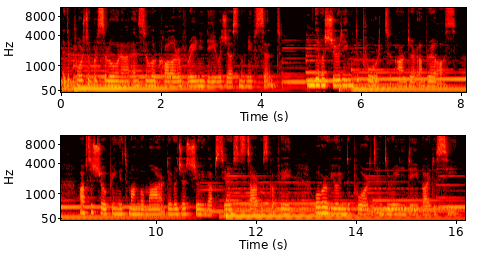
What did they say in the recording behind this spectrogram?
At the port of Barcelona and silver color of rainy day was just magnificent. They were shooting the port under umbrellas. After shopping at Mango Mar, they were just chilling upstairs at Starbucks Cafe, overviewing the port and the rainy day by the sea.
